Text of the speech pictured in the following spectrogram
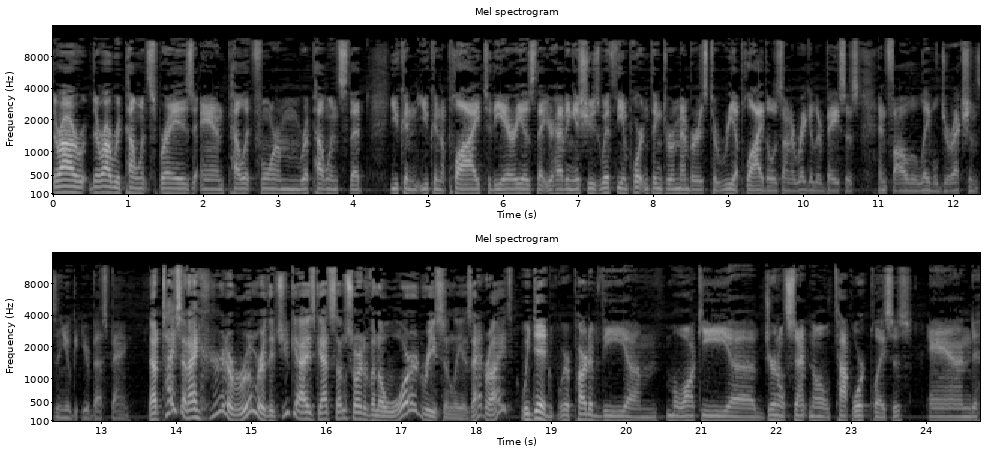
there are there are repellent sprays and pellet form repellents that you can you can apply to the areas that you're having issues with. The important thing to remember is to reapply those on a regular basis and follow the label directions, and you'll get your best bang. Now, Tyson, I heard a rumor that you guys got some sort of an award recently. Is that right? We did. We're part of the um, Milwaukee uh, Journal Sentinel Top Workplaces and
